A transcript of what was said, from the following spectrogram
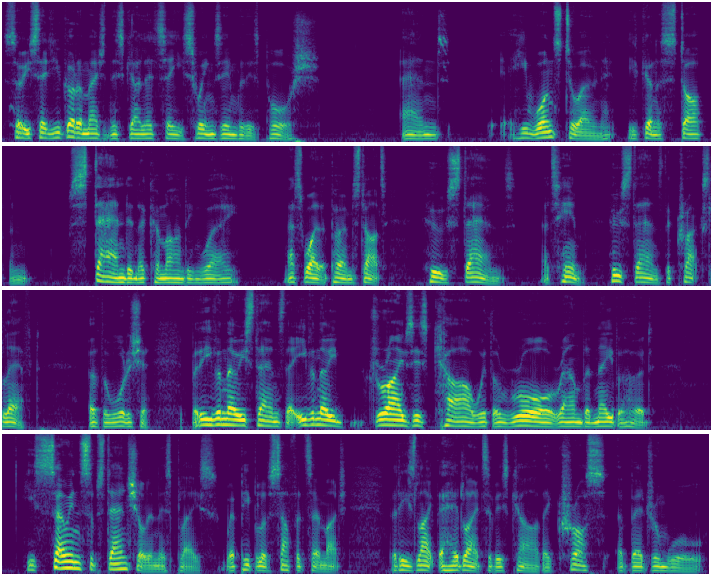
So he said, You've got to imagine this guy, let's say he swings in with his Porsche and he wants to own it. He's going to stop and stand in a commanding way. That's why the poem starts Who stands? That's him who stands the crux left of the watershed. But even though he stands there, even though he drives his car with a roar round the neighbourhood, he's so insubstantial in this place where people have suffered so much that he's like the headlights of his car. They cross a bedroom wall,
